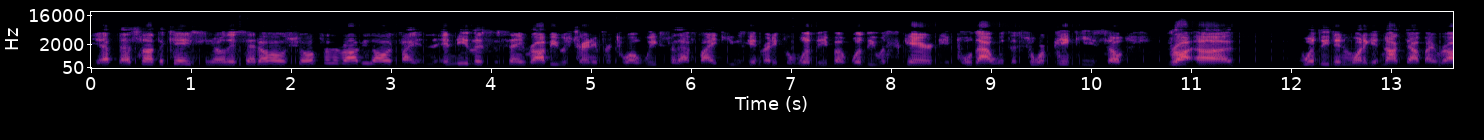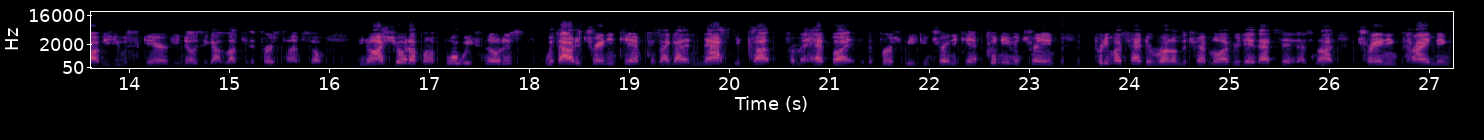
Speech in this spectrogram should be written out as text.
Yep, that's not the case. You know, they said, "Oh, show up for the Robbie Lawler fight," and, and needless to say, Robbie was training for 12 weeks for that fight. He was getting ready for Woodley, but Woodley was scared. And he pulled out with a sore pinky. So, uh, Woodley didn't want to get knocked out by Robbie. He was scared. He knows he got lucky the first time. So, you know, I showed up on four weeks' notice without a training camp because I got a nasty cut from a headbutt the first week in training camp. Couldn't even train. Pretty much had to run on the treadmill every day. That's it. That's not training, timing,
